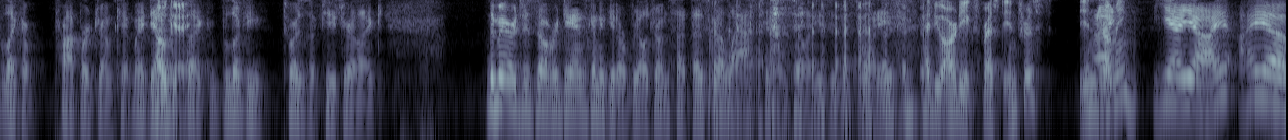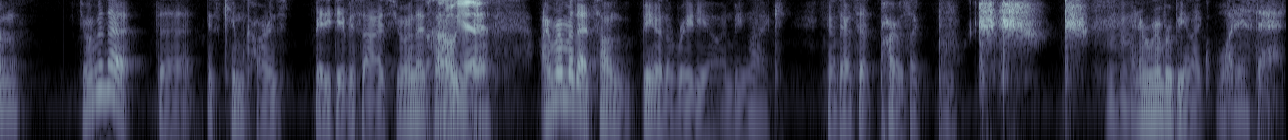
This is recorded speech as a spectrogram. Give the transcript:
like a proper drum kit. My dad Okay. was like looking towards the future, like the marriage is over. Dan's gonna get a real drum set that's gonna last him until he's in his twenties. had you already expressed interest in drumming? yeah, yeah. I, I um, do you remember that the is Kim Carnes Bette Davis Eyes? You remember that song? Oh yeah. I remember that song being on the radio and being like, you know, there's that part was like, mm-hmm. and I remember being like, what is that?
